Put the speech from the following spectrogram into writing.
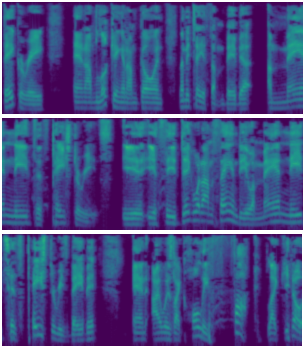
bakery, and I'm looking, and I'm going. Let me tell you something, baby. A man needs his pastries. You, you, you dig what I'm saying to you? A man needs his pastries, baby. And I was like, holy fuck. Like, you know,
